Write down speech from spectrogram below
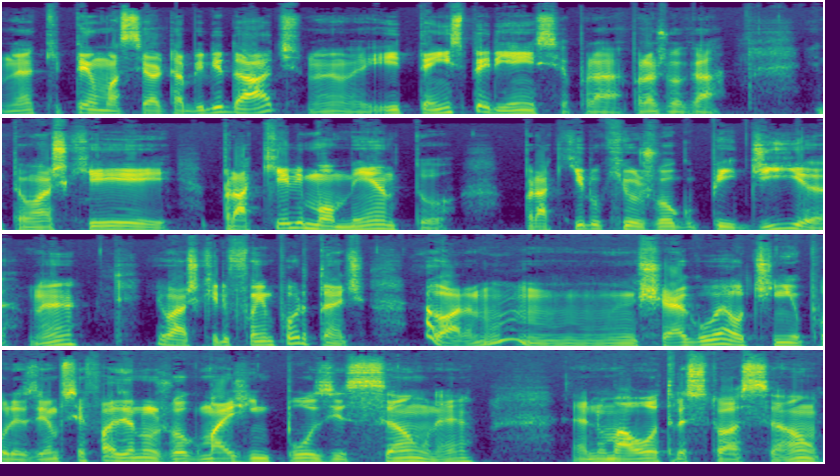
né, que tem uma certa habilidade né, e tem experiência para jogar. Então acho que para aquele momento, para aquilo que o jogo pedia, né, eu acho que ele foi importante. Agora, não, não enxergo o Eltinho, por exemplo, você fazendo um jogo mais de imposição, né, é, numa outra situação,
